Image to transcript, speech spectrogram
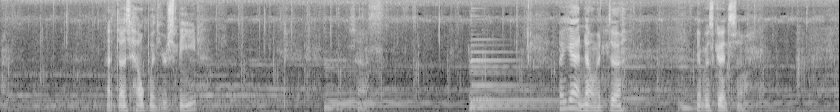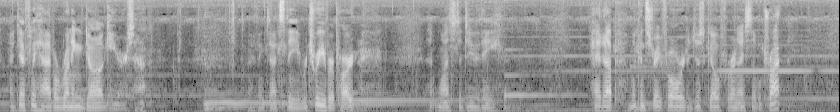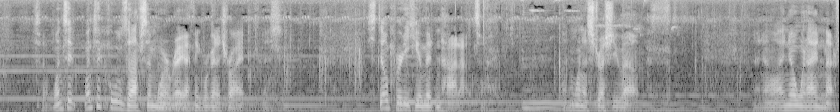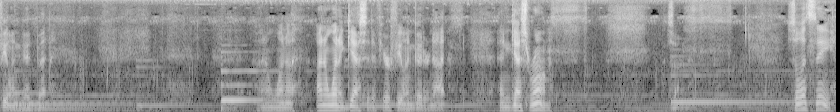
that does help with your speed. So, but yeah, no, it. Uh, it was good. So I definitely have a running dog here. So I think that's the retriever part that wants to do the head up, looking straight forward, and just go for a nice little trot. So once it once it cools off some more, Ray, I think we're gonna try it. It's still pretty humid and hot out, so I don't want to stress you out. I know I know when I'm not feeling good, but I don't want to I don't want to guess it if you're feeling good or not and guess wrong. So, so let's see.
